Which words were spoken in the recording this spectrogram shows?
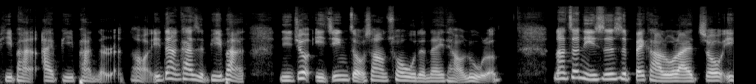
批判爱批判的人，哈，一旦开始批判，你就已经走上错误的那一条路了。那珍妮斯是北卡罗来州一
